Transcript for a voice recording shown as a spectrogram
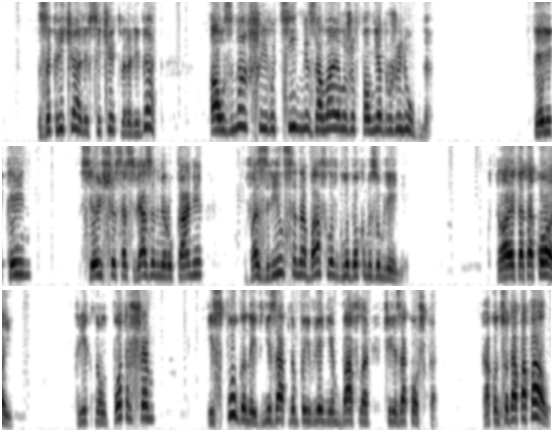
— закричали все четверо ребят, а узнавший его Тимми залаял уже вполне дружелюбно. Терри Кейн, все еще со связанными руками, возрился на Баффло в глубоком изумлении. «Кто это такой?» — крикнул Поттершем, испуганный внезапным появлением Баффла через окошко. «Как он сюда попал?»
